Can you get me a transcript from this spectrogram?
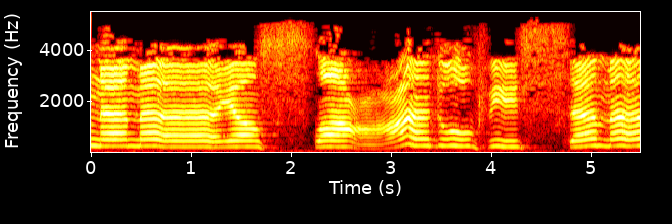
كأنما يصعد في السماء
